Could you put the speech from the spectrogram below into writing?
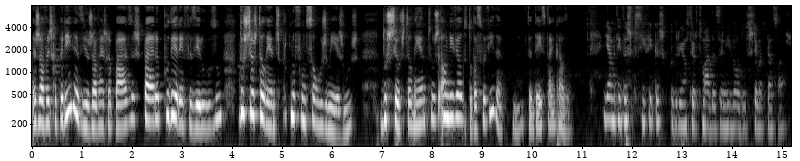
as jovens raparigas e os jovens rapazes para poderem fazer uso dos seus talentos, porque no fundo são os mesmos, dos seus talentos ao nível de toda a sua vida. É? Portanto, é isso que está em causa. E há medidas específicas que poderiam ser tomadas a nível do sistema de pensões?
